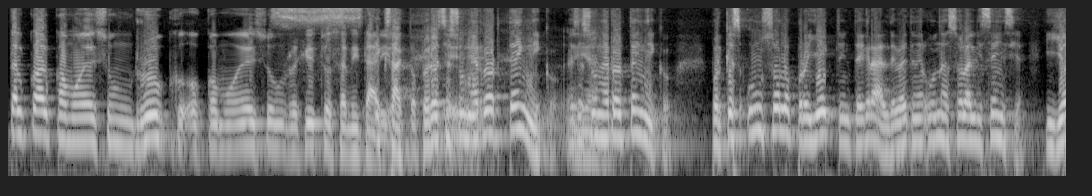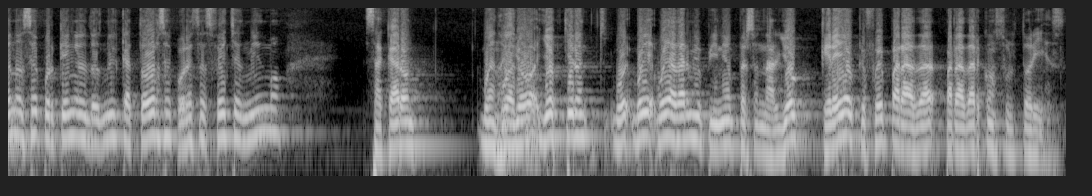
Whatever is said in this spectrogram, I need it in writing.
tal cual como es un RUC o como es un registro sanitario. Exacto, pero ese es un eh, error técnico, ese es un error técnico porque es un solo proyecto integral, debe tener una sola licencia. Y yo no sé por qué en el 2014, por esas fechas mismo, sacaron, bueno, yo, yo quiero, voy, voy, a dar mi opinión personal, yo creo que fue para dar, para dar consultorías.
